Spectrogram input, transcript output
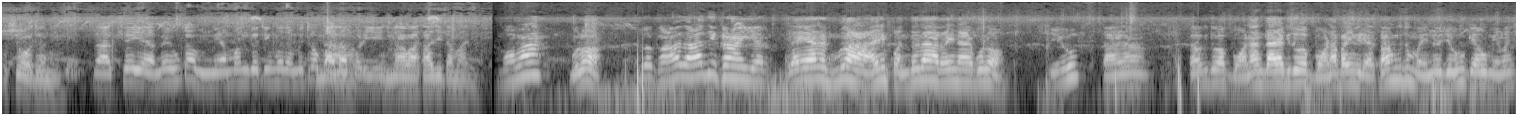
કશો વાંધો નહીં. રાખશો યાર અમે શું કામ મહેમાન ગતિમાં તમે તો પાછા પડીએ ના ના વાત સાચી તમારી. મામા? બોલો. તો ઘણા દાડા ઘણા યાર. એટલે યાર હું હારી પંદર દાડા રહીને આવ્યો બોલો. એવું? તાણા કીધું આ ભોણા દાડા કીધું ભોણા બાજુ રહેતા હું કીધું મહિનો જેવું કેવું મહેમાન?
